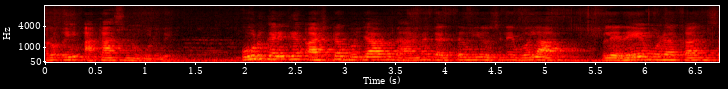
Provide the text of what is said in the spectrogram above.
और वही आकाश में उड़ गई। उड़ करके अष्टभुजा को धारण करते हुए उसने बोला बोले, रे मुढ़ कंस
